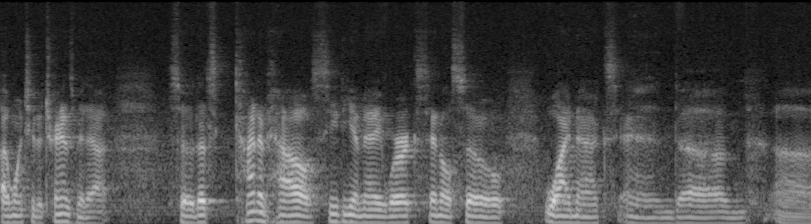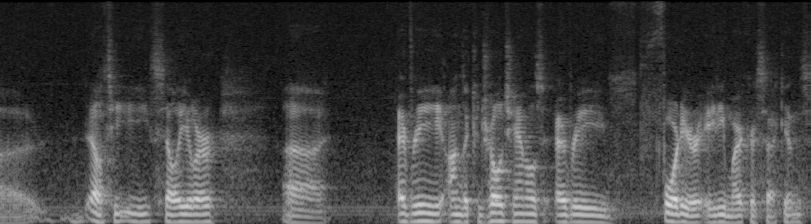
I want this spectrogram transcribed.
I want you to transmit at. So that's kind of how CDMA works and also WiMAX and um, uh, LTE cellular. Uh, every on the control channels, every 40 or 80 microseconds,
